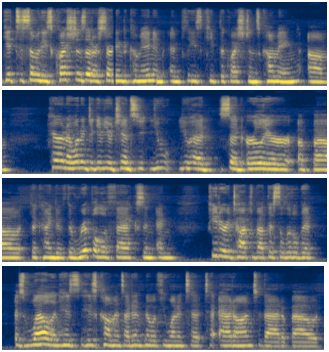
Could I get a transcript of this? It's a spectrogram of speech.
get to some of these questions that are starting to come in and, and please keep the questions coming. Um, Karen, I wanted to give you a chance. You, you, you had said earlier about the kind of the ripple effects, and, and Peter had talked about this a little bit as well in his his comments. I didn't know if you wanted to to add on to that about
